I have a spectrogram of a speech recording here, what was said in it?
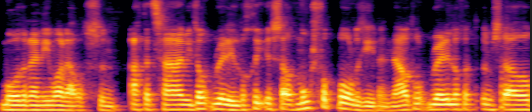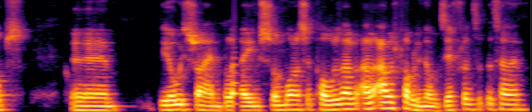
more than anyone else. And at the time, you don't really look at yourself. Most footballers, even now, don't really look at themselves. Um, they always try and blame someone, I suppose. I, I was probably no different at the time.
